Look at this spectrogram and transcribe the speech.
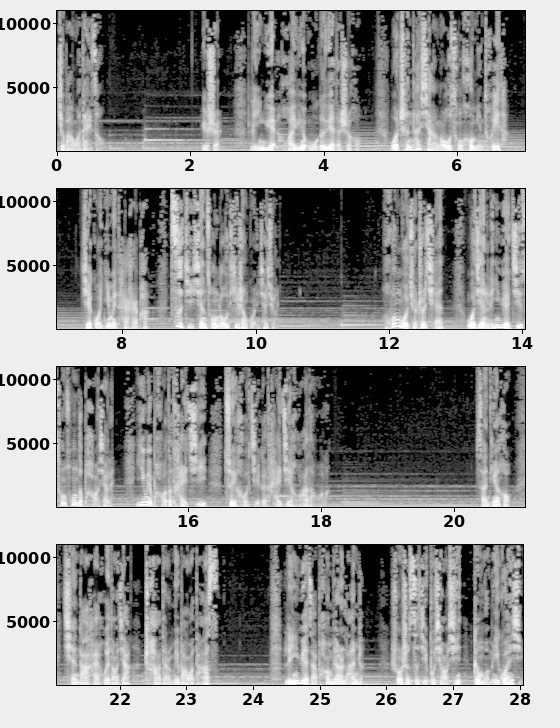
就把我带走。”于是，林月怀孕五个月的时候，我趁她下楼从后面推她，结果因为太害怕，自己先从楼梯上滚下去了。昏过去之前，我见林月急匆匆的跑下来，因为跑得太急，最后几个台阶滑倒了。三天后，钱达海回到家，差点没把我打死。林月在旁边拦着，说是自己不小心，跟我没关系。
